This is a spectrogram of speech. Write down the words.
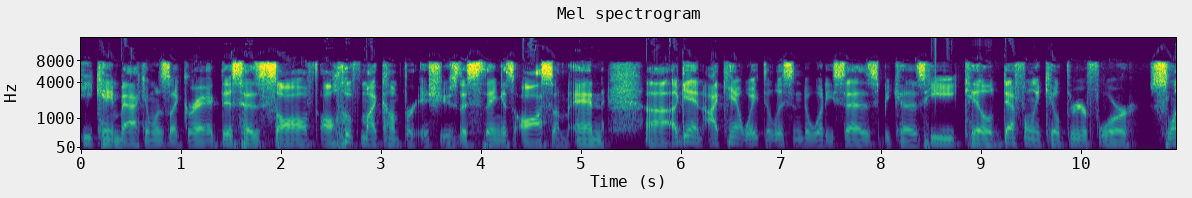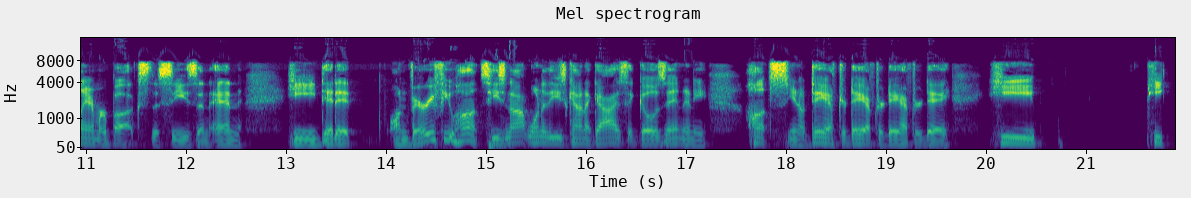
he came back and was like, Greg, this has solved all of my comfort issues. This thing is awesome. And uh, again, I can't wait to listen to what he says because he killed, definitely killed three or four slammer bucks this season. And he did it on very few hunts. He's not one of these kind of guys that goes in and he hunts, you know, day after day after day after day. He he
